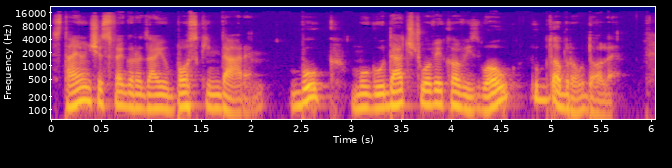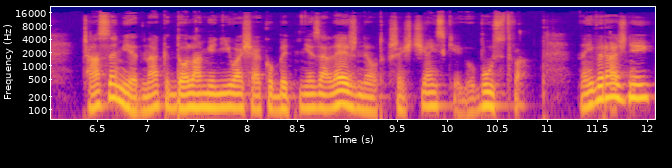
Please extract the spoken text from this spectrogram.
stając się swego rodzaju boskim darem. Bóg mógł dać człowiekowi złą lub dobrą dolę. Czasem jednak dola mieniła się jako byt niezależny od chrześcijańskiego bóstwa. Najwyraźniej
